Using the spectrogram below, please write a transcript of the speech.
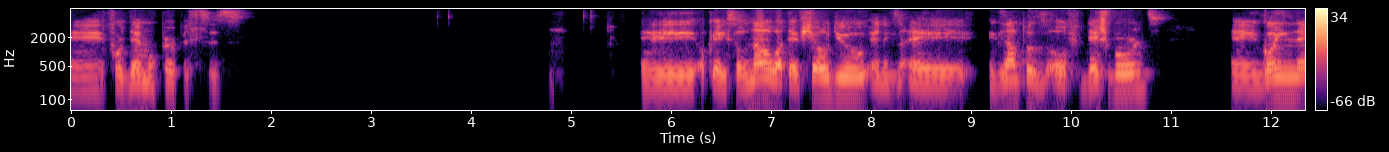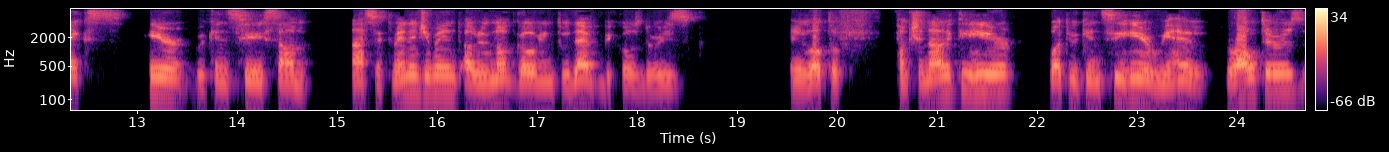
uh, for demo purposes. Uh, okay, so now what I've showed you and ex examples of dashboards. going next, here we can see some asset management. I will not go into that because there is a lot of functionality here. What we can see here, we have routers,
